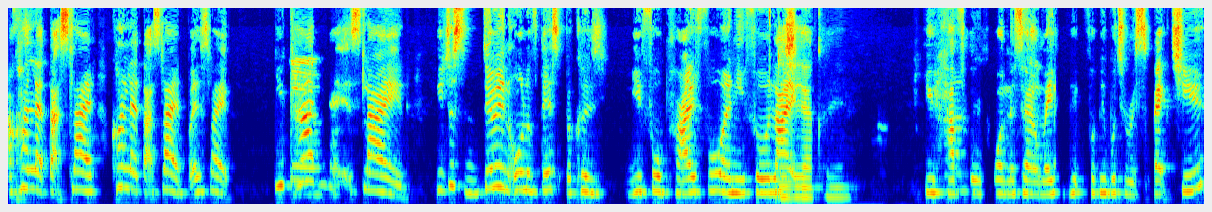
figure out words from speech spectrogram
I can't let that slide. I can't let that slide. But it's like, you can yeah. let it slide. You're just doing all of this because you feel prideful and you feel like exactly. you have to respond a certain way for people to respect you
